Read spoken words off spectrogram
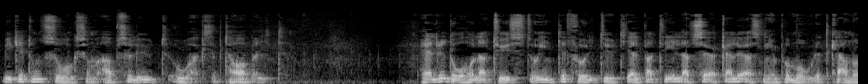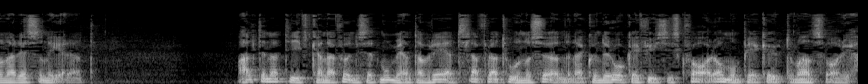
vilket hon såg som absolut oacceptabelt. Hellre då hålla tyst och inte fullt ut hjälpa till att söka lösningen på mordet kan hon ha resonerat. Alternativt kan det ha funnits ett moment av rädsla för att hon och sönerna kunde råka i fysisk fara om hon pekade ut de ansvariga.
